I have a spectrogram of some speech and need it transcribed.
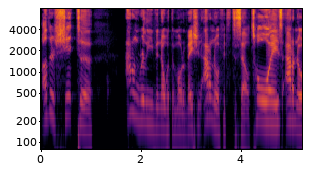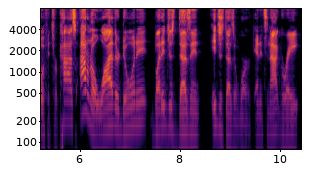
other shit to I don't really even know what the motivation. I don't know if it's to sell toys. I don't know if it's for cos. I don't know why they're doing it, but it just doesn't it just doesn't work. And it's not great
